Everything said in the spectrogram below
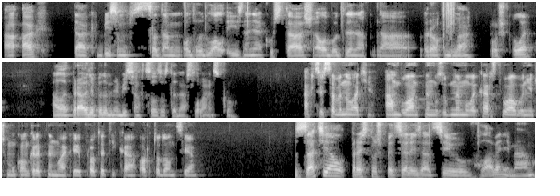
A ak, tak by som sa tam odhodlal ísť na nejakú stáž alebo teda na, na rok, dva po škole. Ale pravdepodobne by som chcel zostať na Slovensku. A chceš sa venovať ambulantnému zubnému lekárstvu alebo niečomu konkrétnemu, ako je protetika, ortodoncia? Zatiaľ presnú špecializáciu v hlave nemám,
